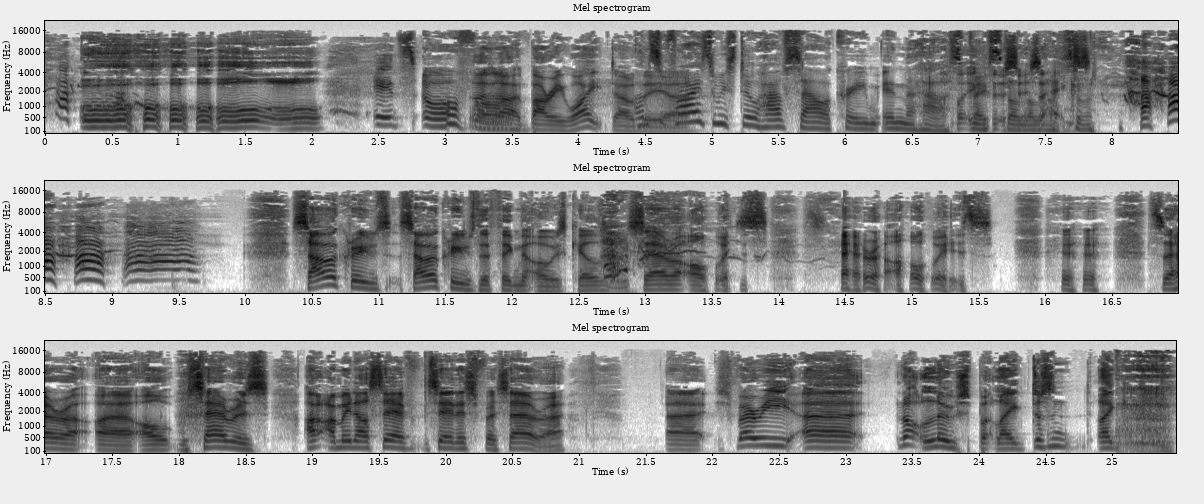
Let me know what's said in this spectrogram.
oh, It's awful. That's like Barry White down I'm the. uh, surprised we still have sour cream in the house thought you were based on the last one. sour cream's sour cream's the thing that always kills me. Sarah always, Sarah always, Sarah. Uh, all, Sarah's. I, I mean, I'll say say this for Sarah. Uh, she's very uh, not loose, but like doesn't like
